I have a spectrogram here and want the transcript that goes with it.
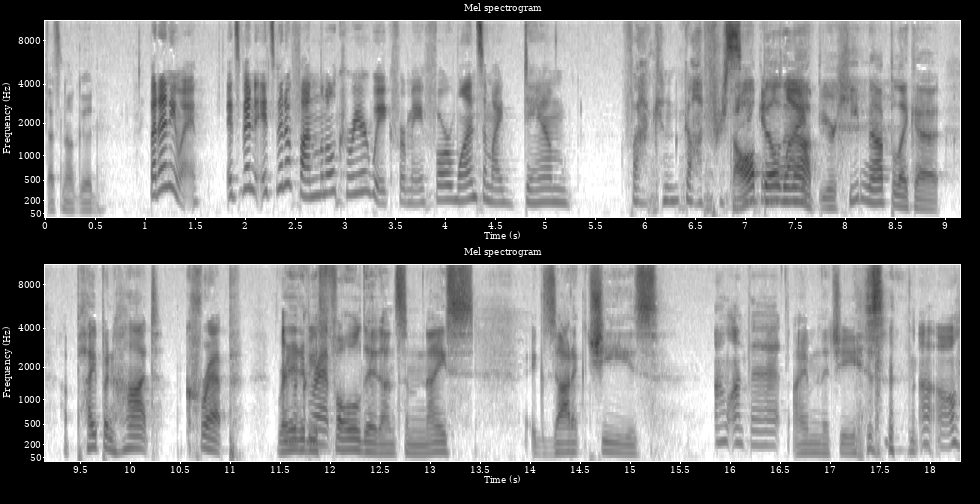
That's not good. But anyway, it's been it's been a fun little career week for me for once in my damn fucking godforsaken It's all building life. up. You're heating up like a, a piping hot crepe, ready to be folded on some nice exotic cheese. I want that. I'm the cheese. Uh oh.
